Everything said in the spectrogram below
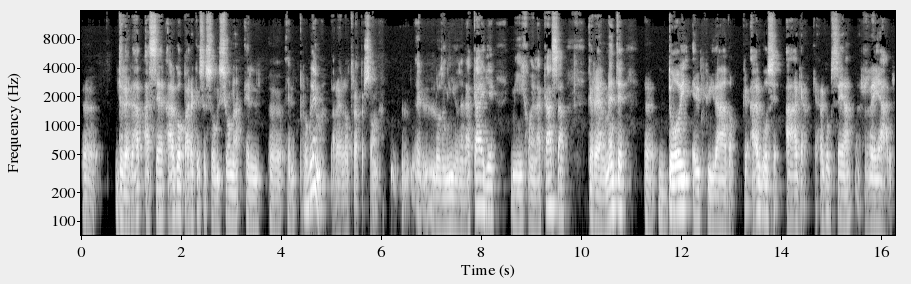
eh, de verdad hacer algo para que se solucione el, el problema para la otra persona. los niños en la calle, mi hijo en la casa, que realmente eh, doy el cuidado, que algo se haga, que algo sea real.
